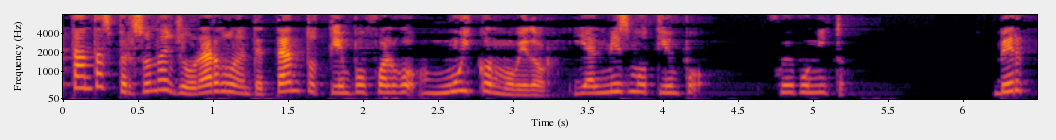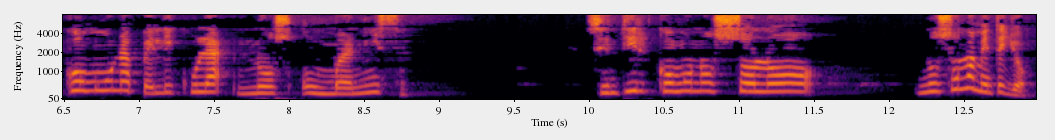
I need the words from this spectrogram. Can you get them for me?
a tantas personas llorar durante tanto tiempo fue algo muy conmovedor y al mismo tiempo fue bonito. Ver cómo una película nos humaniza. Sentir cómo no solo, no solamente yo,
